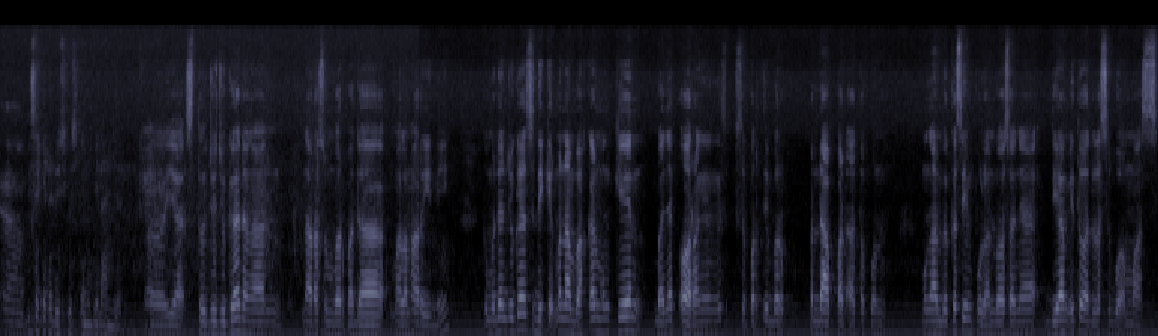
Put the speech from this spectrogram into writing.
eh, bisa kita diskusikan lebih lanjut. Eh, ya setuju juga dengan narasumber pada malam hari ini. Kemudian juga sedikit menambahkan mungkin banyak orang yang seperti berpendapat ataupun mengambil kesimpulan bahwasanya diam itu adalah sebuah emas.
